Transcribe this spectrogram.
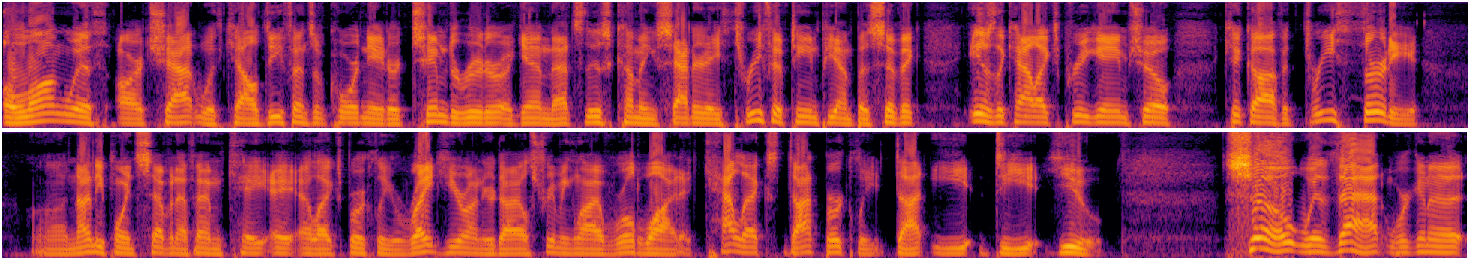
along with our chat with Cal defensive coordinator Tim DeRuyter. Again, that's this coming Saturday, 3:15 p.m. Pacific is the KALX pregame show. Kickoff at 3:30 uh, 90.7 FM KALX Berkeley, right here on your dial, streaming live worldwide at calx.berkeley.edu. So, with that, we're going to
